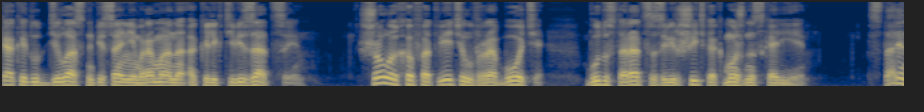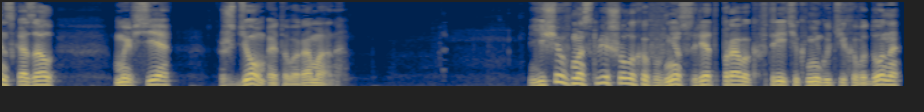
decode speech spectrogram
как идут дела с написанием романа о коллективизации. Шолохов ответил в работе, буду стараться завершить как можно скорее. Сталин сказал, мы все ждем этого романа. Еще в Москве Шолохов внес ряд правок в третью книгу Тихого Дона,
